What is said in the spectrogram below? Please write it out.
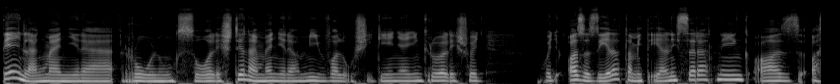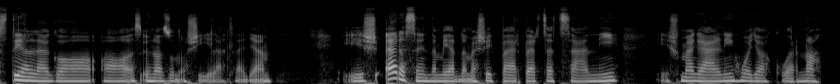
tényleg mennyire rólunk szól, és tényleg mennyire a mi valós igényeinkről, és hogy, hogy az az élet, amit élni szeretnénk, az, az tényleg a, az önazonos élet legyen. És erre szerintem érdemes egy pár percet szánni, és megállni, hogy akkor na,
